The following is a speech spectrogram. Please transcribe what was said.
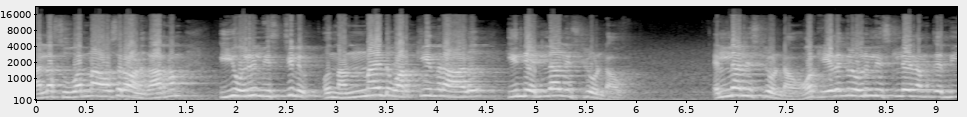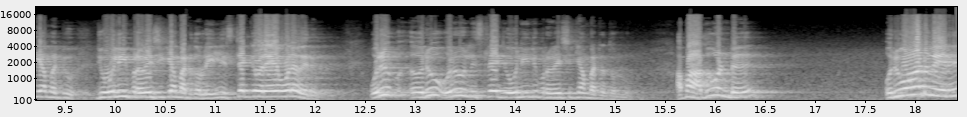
നല്ല സുവർണ അവസരമാണ്. കാരണം ഈ ഒരു ലിസ്റ്റിൽ നന്നായിട്ട് വർക്ക് ചെയ്യുന്ന ഒരാൾ ഇതിന്റെ എല്ലാ ലിസ്റ്റിലും ഉണ്ടാവും. എല്ലാ ലിസ്റ്റിലും ഉണ്ടാവും. അവർക്ക് ഏതെങ്കിലും ഒരു ലിസ്റ്റിലേ നമുക്ക് എന്ത് ചെയ്യാൻ പറ്റൂ? ജോലിയിൽ പ്രവേശിക്കാൻ പറ്റത്തുള്ളൂ. ഈ ലിസ്റ്റൊക്കെ ഒരേപോലെ വരും. ഒരു ഒരു ഒരു ലിസ്റ്റിലെ ജോലിയിൽ പ്രവേശിക്കാൻ പറ്റത്തുള്ളൂ. അപ്പൊ അതുകൊണ്ട് ഒരുപാട് പേര്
